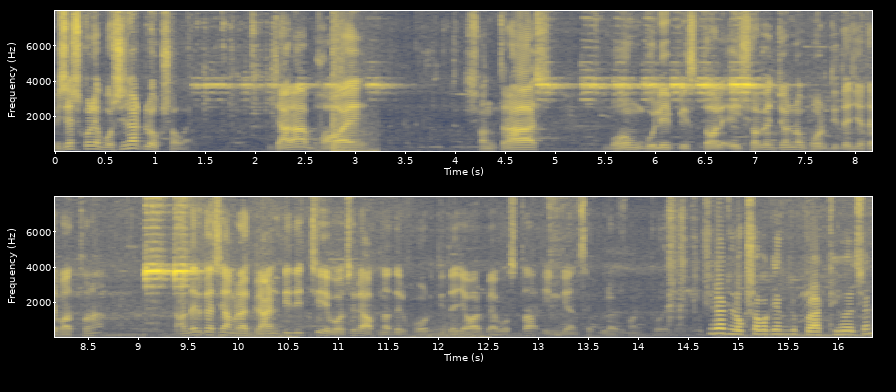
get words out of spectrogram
বিশেষ করে বসিরহাট লোকসভায় যারা ভয় সন্ত্রাস বোম গুলি পিস্তল এইসবের জন্য ভোট দিতে যেতে পারতো না তাদের কাছে আমরা গ্যারান্টি দিচ্ছি এবছরে আপনাদের ভোট দিতে যাওয়ার ব্যবস্থা ইন্ডিয়ান সেকুলার ফান্ড করেছে বসিরহাট লোকসভা কেন্দ্রে প্রার্থী হয়েছেন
